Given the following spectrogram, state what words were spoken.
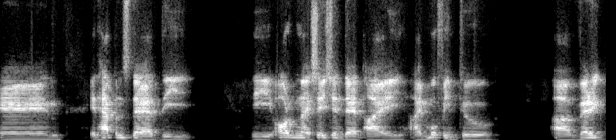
and it happens that the the organization that I I move into are very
